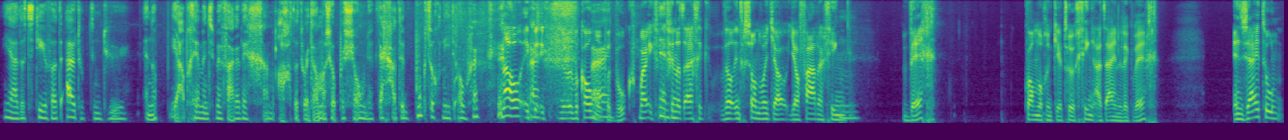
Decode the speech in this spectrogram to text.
ja, dat stierf wat uit op den duur. En op, ja, op een gegeven moment is mijn vader weggegaan. Ach, dat wordt allemaal zo persoonlijk. Daar gaat het boek toch niet over? Nou, ik, ik, we komen Maar- op het boek. Maar ik, ik vind dat eigenlijk wel interessant, want jou, jouw vader ging Mm. weg. Kwam nog een keer terug, ging uiteindelijk weg. En zei toen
